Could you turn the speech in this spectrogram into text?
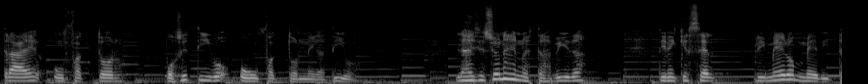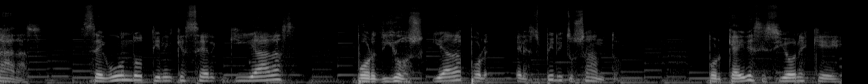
trae un factor positivo o un factor negativo. Las decisiones en nuestras vidas tienen que ser primero meditadas, segundo tienen que ser guiadas por Dios, guiadas por el Espíritu Santo, porque hay decisiones que,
